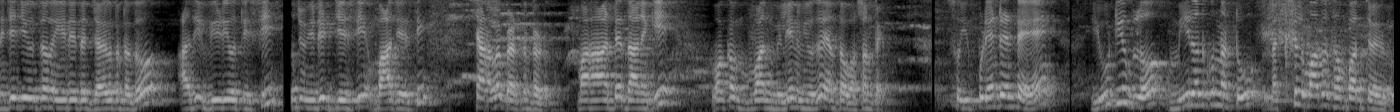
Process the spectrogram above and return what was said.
నిజ జీవితంలో ఏదైతే జరుగుతుంటుందో అది వీడియో తీసి కొంచెం ఎడిట్ చేసి బాగా చేసి ఛానల్లో పెడుతుంటాడు. మహా అంటే దానికి ఒక వన్ మిలియన్ వ్యూస్ ఎంతో వస్తుంటాయి. సో ఇప్పుడు ఏంటంటే యూట్యూబ్లో మీరు అనుకున్నట్టు లక్షలు మాత్రం సంపాదించలేరు.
